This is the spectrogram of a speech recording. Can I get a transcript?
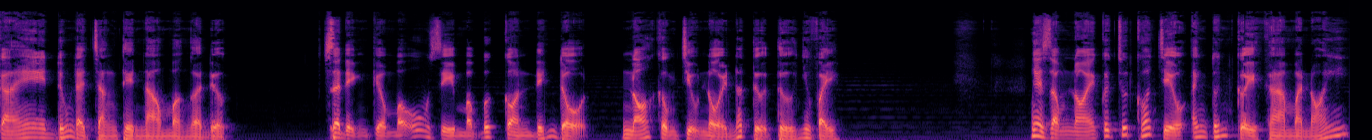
cái đúng là chẳng thể nào mà ngờ được. Gia đình kiểu mẫu gì mà bức con đến độ, nó không chịu nổi nó tự tử như vậy. Nghe giọng nói có chút khó chịu anh Tuấn cười khà mà nói.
